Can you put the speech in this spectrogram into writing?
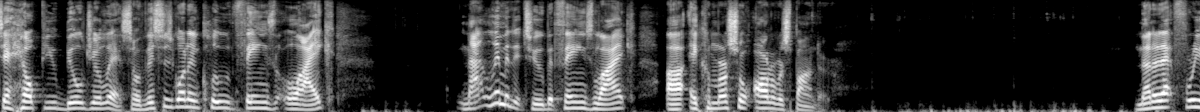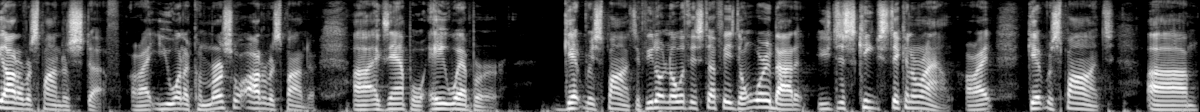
to help you build your list. So this is going to include things like, not limited to, but things like uh, a commercial autoresponder. None of that free autoresponder stuff. All right. You want a commercial autoresponder. Uh, example, Aweber, Get Response. If you don't know what this stuff is, don't worry about it. You just keep sticking around. All right. Get Response. Um,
